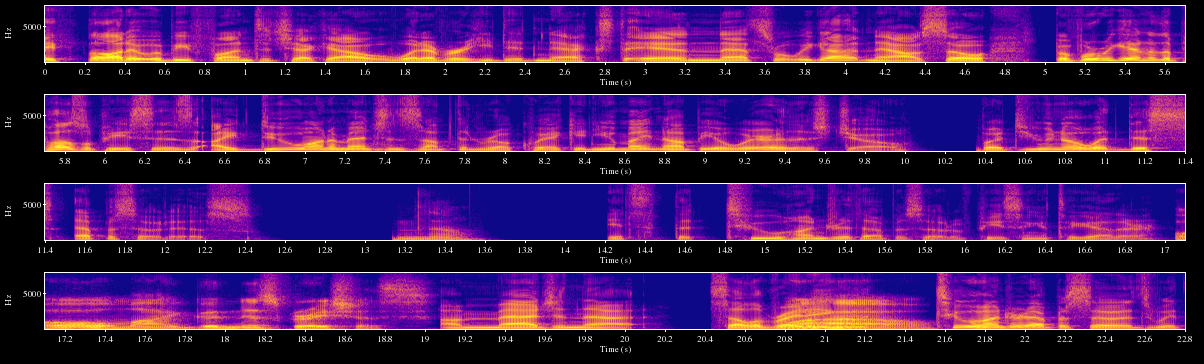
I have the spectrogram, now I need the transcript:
I thought it would be fun to check out whatever he did next, and that's what we got now. So before we get into the puzzle pieces, I do want to mention something real quick, and you might not be aware of this, Joe, but do you know what this episode is? No. It's the 200th episode of Piecing It Together. Oh my goodness gracious! Imagine that. Celebrating Wow. 200 episodes with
